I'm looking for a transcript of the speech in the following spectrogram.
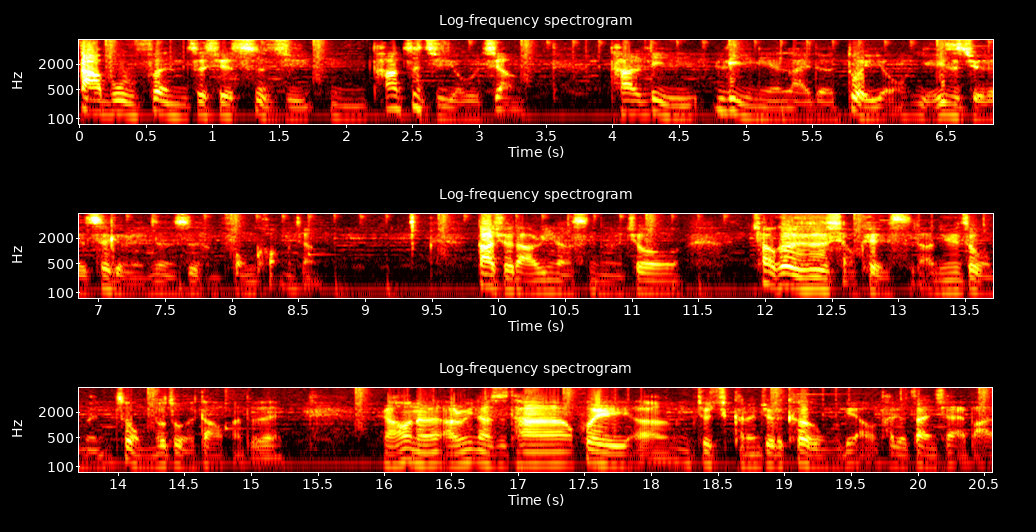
大部分这些事迹，嗯，他自己有讲，他历历年来的队友也一直觉得这个人真的是很疯狂。这样，大学的 Arena 呢，就翘课是小 case 啦，因为这我们这我们都做得到嘛，对不对？然后呢 Arena 他会嗯，就可能觉得课很无聊，他就站起来把。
